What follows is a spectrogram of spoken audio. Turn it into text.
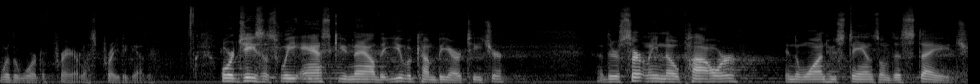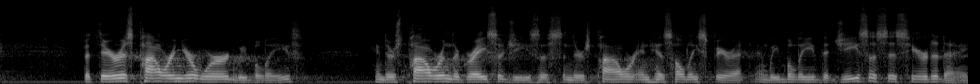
with a word of prayer. Let's pray together. Lord Jesus, we ask you now that you would come be our teacher. There's certainly no power in the one who stands on this stage. But there is power in your word, we believe. And there's power in the grace of Jesus, and there's power in his Holy Spirit. And we believe that Jesus is here today.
